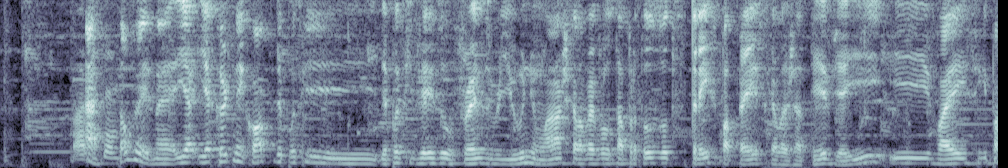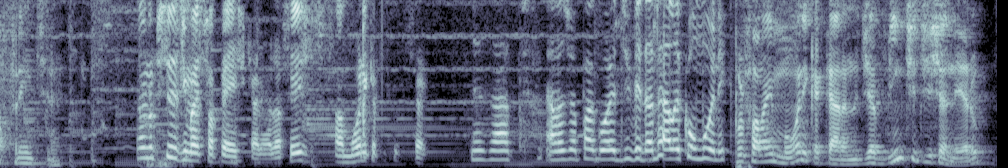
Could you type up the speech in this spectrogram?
ah, talvez, né? E a, e a Courtney Cox, depois que, depois que fez o Friends Reunion lá, acho que ela vai voltar para todos os outros três papéis que ela já teve aí e vai seguir para frente, né? Ela não precisa de mais papéis, cara. Ela fez a Mônica, tá tudo certo. Exato. Ela já pagou a dívida dela com Mônica. Por falar em Mônica, cara, no dia 20 de janeiro,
